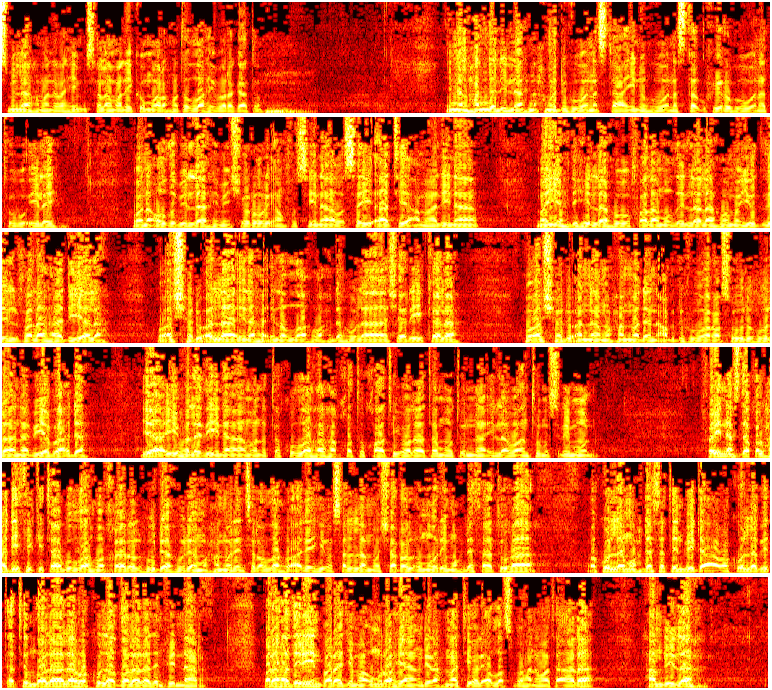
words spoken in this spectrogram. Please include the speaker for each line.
Speaker 1: Bismillahirrahmanirrahim. Assalamualaikum warahmatullahi wabarakatuh. Innal hamdalillah nahmaduhu wa nasta'inuhu wa nastaghfiruhu wa natubu ilayh. Wa na'udzu billahi min shururi anfusina wa sayyiati a'malina. May yahdihillahu fala mudilla lahu wa may yudlil fala hadiyalah. Wa ashhadu an la ilaha illallah wahdahu la syarika lah. Wa ashhadu anna Muhammadan abduhu wa rasuluhu la nabiyya ba'dah. Ya ayyuhalladzina amanu taqullaha haqqa tuqatih wa la tamutunna illa wa antum muslimun. فإن أصدق الحديث كتاب الله وخير الهدى هدى محمد صلى الله عليه وسلم وشر الأمور محدثاتها وكل محدثة بدعة وكل بدعة ضلالة وكل ضلالة في النار Para hadirin, para jemaah umrah yang dirahmati oleh Allah Subhanahu wa taala, alhamdulillah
